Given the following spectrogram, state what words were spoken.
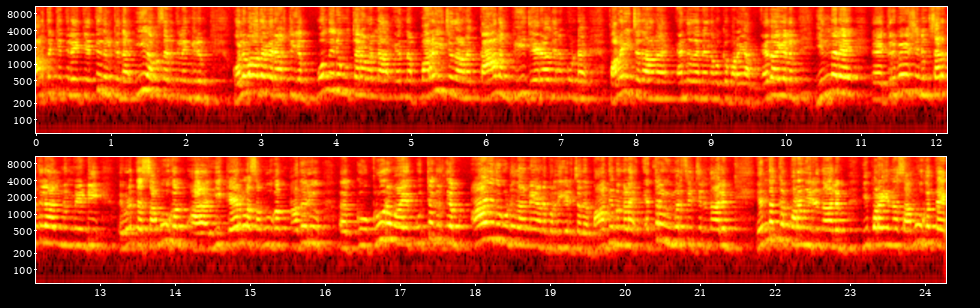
വാർദ്ധക്യത്തിലേക്ക് എത്തി നിൽക്കുന്ന ഈ അവസരത്തിലെങ്കിലും കൊലപാതക രാഷ്ട്രീയം ഒന്നിനും ഉത്തരമല്ല എന്ന് പറയിച്ചതാണ് കാലം പി ജയരാജനെ കൊണ്ട് പറയിച്ചതാണ് എന്ന് തന്നെ നമുക്ക് പറയാം. ഏതായാലും ഇന്നലെ കൃപേഷിനും ശരത്ലാലിനും വേണ്ടി ഇവിടുത്തെ സമൂഹം ഈ കേരള സമൂഹം അതൊരു ക്രൂരമായ കുറ്റകൃത്യം ആയതുകൊണ്ട് തന്നെയാണ് പ്രതികരിച്ചത്. മാധ്യമങ്ങളെ എത്ര വിമർശിച്ചിരുന്നാലും എന്തൊക്കെ പറഞ്ഞിരുന്നാലും ഈ പറയുന്ന സമൂഹത്തെ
